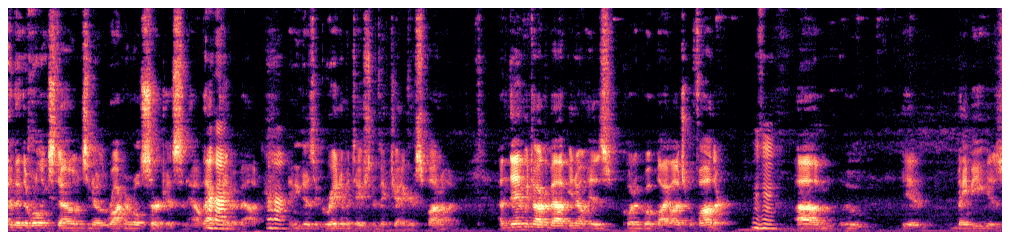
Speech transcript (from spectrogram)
And then the Rolling Stones, you know, the rock and roll circus and how that Uh-huh. came about. Uh huh. And he does a great imitation of Mick Jagger, spot on. And then we talk about you know his quote unquote biological father, Mm-hmm. um, who is, maybe is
